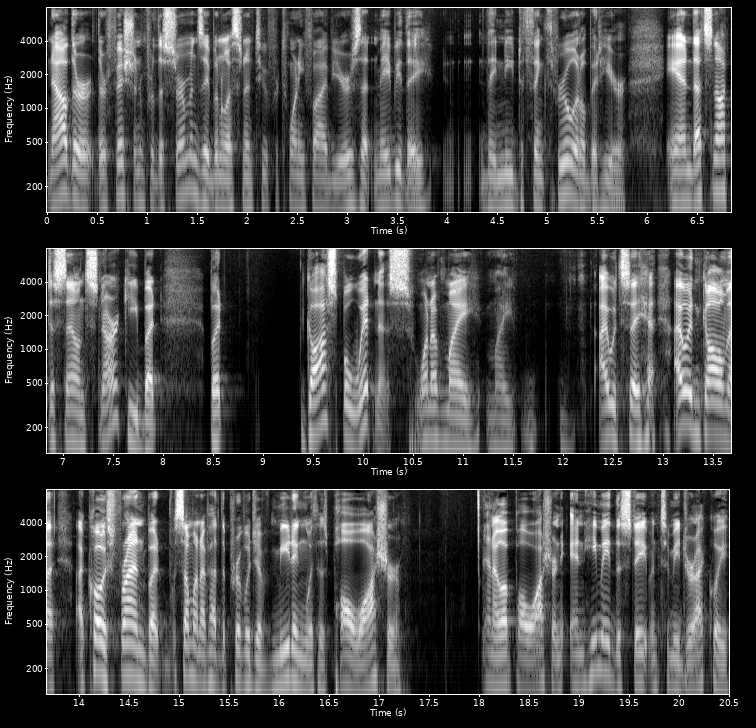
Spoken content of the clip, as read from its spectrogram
now they're they're fishing for the sermons they've been listening to for 25 years that maybe they they need to think through a little bit here. And that's not to sound snarky, but but gospel witness, one of my my I would say I wouldn't call him a, a close friend, but someone I've had the privilege of meeting with is Paul Washer. And I love Paul Washer, and, and he made the statement to me directly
